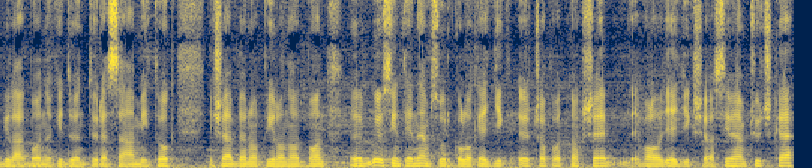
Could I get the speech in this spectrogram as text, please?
világbajnoki döntőre számítok, és ebben a pillanatban őszintén nem szurkolok egyik csapatnak se, valahogy egyik se a szívem csücske,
